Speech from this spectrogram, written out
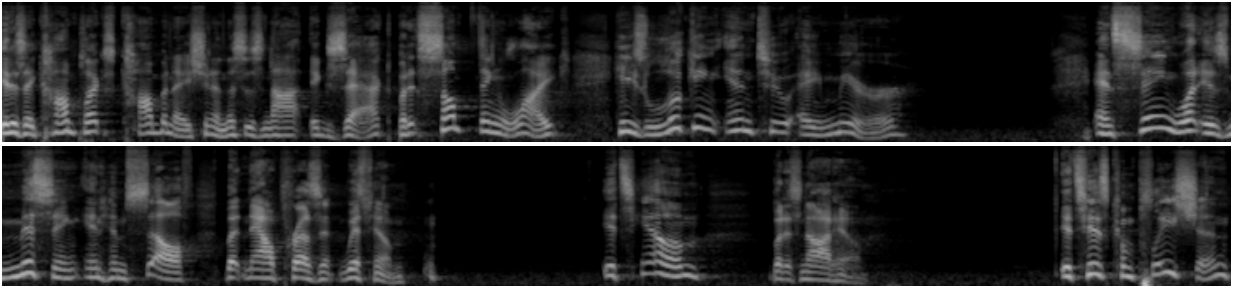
It is a complex combination, and this is not exact, but it's something like he's looking into a mirror and seeing what is missing in himself, but now present with him. It's him, but it's not him. It's his completion,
